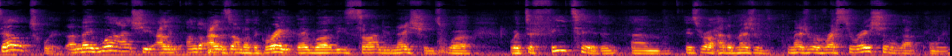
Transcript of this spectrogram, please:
dealt with. And they were actually, under Alexander the Great, they were, these surrounding nations were, were defeated and um, Israel had a measure, measure of restoration at that point.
